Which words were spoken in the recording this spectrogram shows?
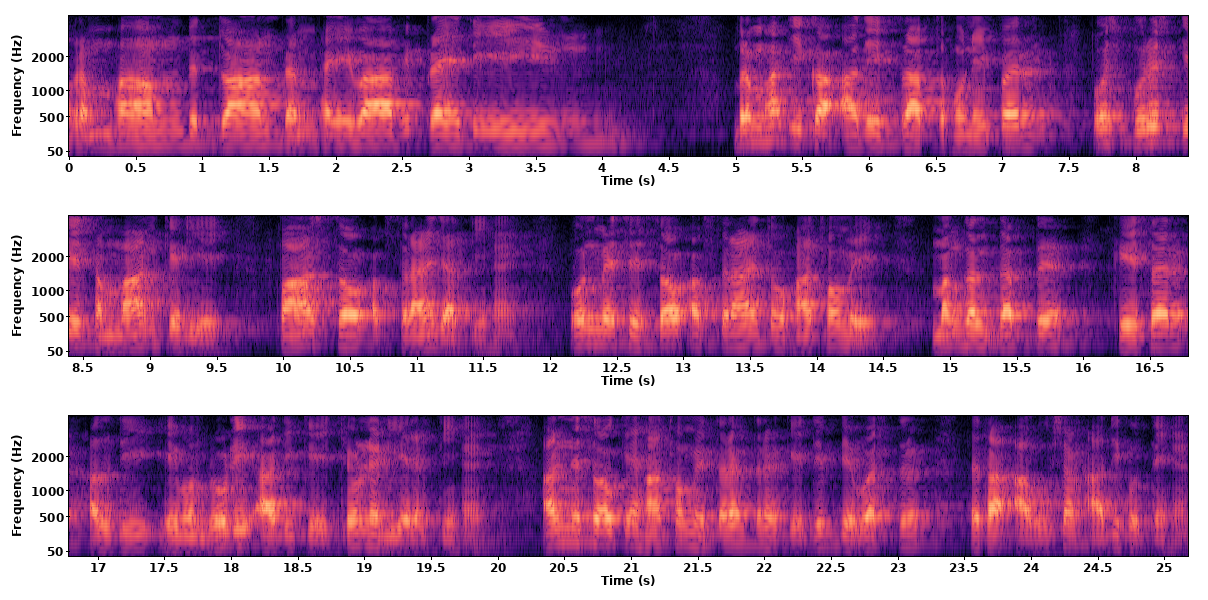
ब्रह्म विद्वान ब्रह्मैवाभिप्रयति ब्रह्मा जी का आदेश प्राप्त होने पर उस पुरुष के सम्मान के लिए पाँच सौ अप्सराएँ जाती हैं। उनमें से सौ अप्सराएँ तो हाथों में मंगल द्रव्य केसर, हल्दी एवं रोली आदि के चूर्ण लिए रहती हैं। अन्य सौ के हाथों में तरह तरह के दिव्य वस्त्र तथा आभूषण आदि होते हैं।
